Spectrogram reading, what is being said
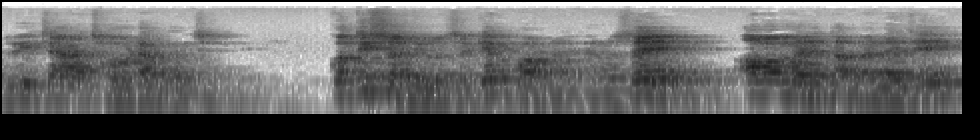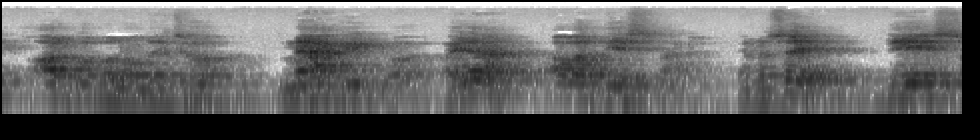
दुई चार छवटा भइसक्यो कति सजिलो छ के पढ्न हेर्नुहोस् है। अब मैले तपाईँलाई चाहिँ अर्को बनाउँदैछु नागरिक भयो होइन? अब देशबाट हेर्नुहोस् है। देश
